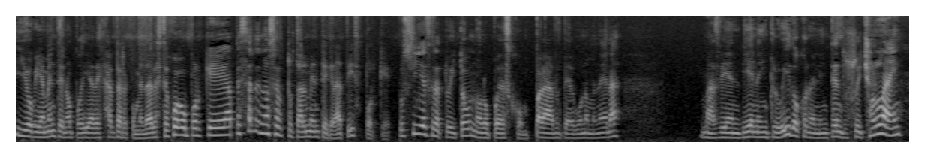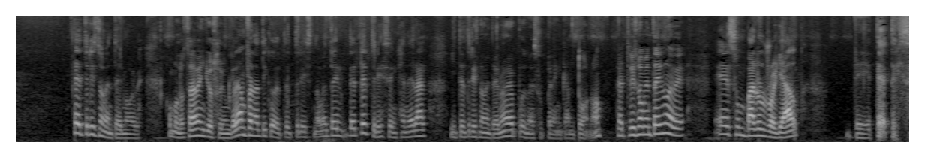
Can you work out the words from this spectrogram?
y obviamente no podía dejar de recomendar este juego porque a pesar de no ser totalmente gratis porque pues sí es gratuito no lo puedes comprar de alguna manera más bien viene incluido con el Nintendo Switch Online, Tetris 99. Como lo saben, yo soy un gran fanático de Tetris, 90, de Tetris en general y Tetris 99 pues me super encantó, ¿no? Tetris 99 es un Battle Royale de Tetris.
